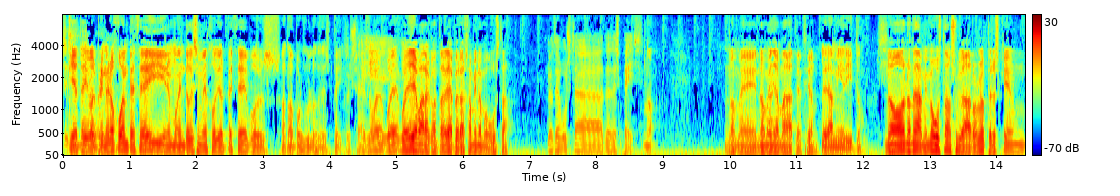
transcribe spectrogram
Es que ya te digo, el primero juego en PC y en el momento que se me jodió el PC, pues ha dado por culo de Space. Pues ahí- voy, voy- voy a llevar la contraria, pero a mí no me gusta. ¿No te gusta Dead Space? No. No me, no me llama la atención. Le da miedito. No, no me da. A mí me gustan subir a roller, pero es que mm,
